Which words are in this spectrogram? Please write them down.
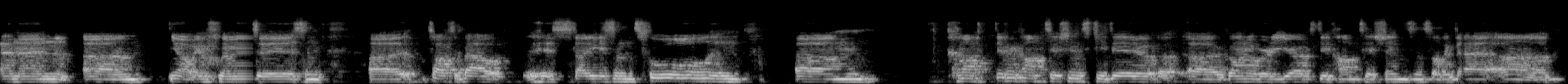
and then, um, you know, influences, and uh, talked about his studies in school and um, comp- different competitions he did, uh, uh, going over to Europe to do competitions and stuff like that. Um,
